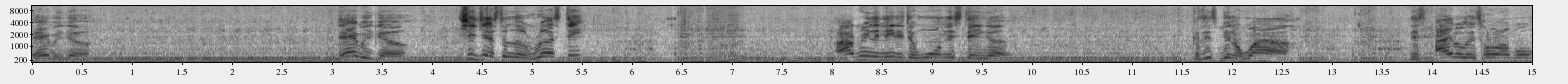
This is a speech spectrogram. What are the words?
There we go. There we go. She's just a little rusty. I really needed to warm this thing up because it's been a while. This idle is horrible.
